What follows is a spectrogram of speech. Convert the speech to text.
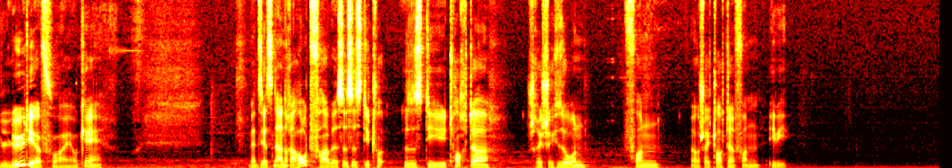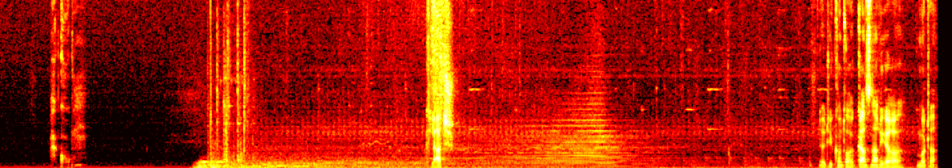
Lydia Fry, okay. Wenn sie jetzt eine andere Hautfarbe ist, ist es die, to ist es die Tochter, Schrägstrich Sohn von, ja, wahrscheinlich Tochter von Evi. Mal gucken. Klatsch. Ja, die kommt doch ganz nach ihrer Mutter.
